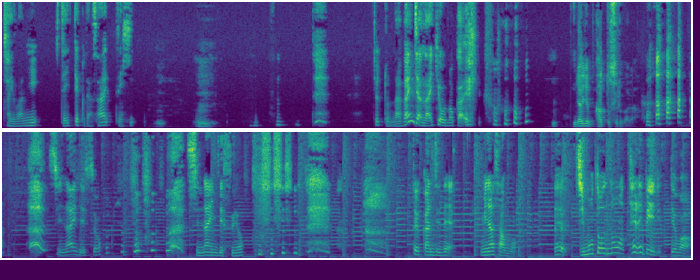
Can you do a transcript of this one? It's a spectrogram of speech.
会話にしていってください。ぜひ。うん ちょっと長いんじゃない？今日の回。大丈夫、カットするから。しないでしょ しないんですよ。という感じで、皆さんも、え、地元のテレビでは、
